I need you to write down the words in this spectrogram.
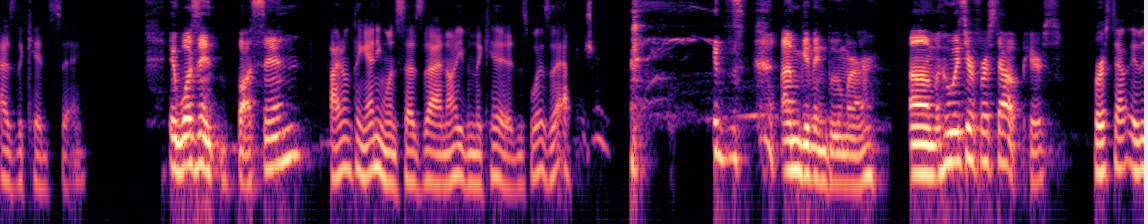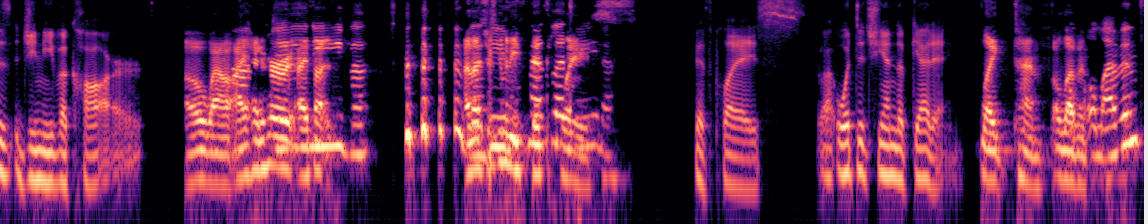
as the kids say. It wasn't bussin'. I don't think anyone says that, not even the kids. What is that? It's I'm giving boomer. Um, who was your first out, Pierce? First out, it was Geneva Karr. Oh wow, I had heard. Geneva. I thought she was gonna be Latina, fifth Latina. place, Fifth place. Uh, What did she end up getting? like tenth, eleventh. Eleventh.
